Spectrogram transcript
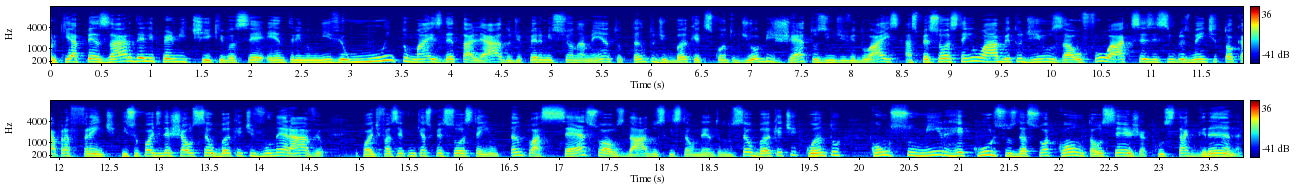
porque apesar dele permitir que você entre num nível muito mais detalhado de permissionamento, tanto de buckets quanto de objetos individuais, as pessoas têm o hábito de usar o full access e simplesmente tocar para frente. Isso pode deixar o seu bucket vulnerável e pode fazer com que as pessoas tenham tanto acesso aos dados que estão dentro do seu bucket, quanto consumir recursos da sua conta, ou seja, custa grana.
